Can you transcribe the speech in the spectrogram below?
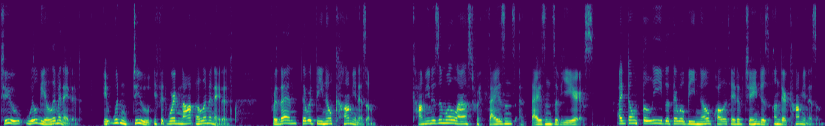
too, will be eliminated. It wouldn't do if it were not eliminated. For then there would be no communism. Communism will last for thousands and thousands of years. I don't believe that there will be no qualitative changes under communism,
